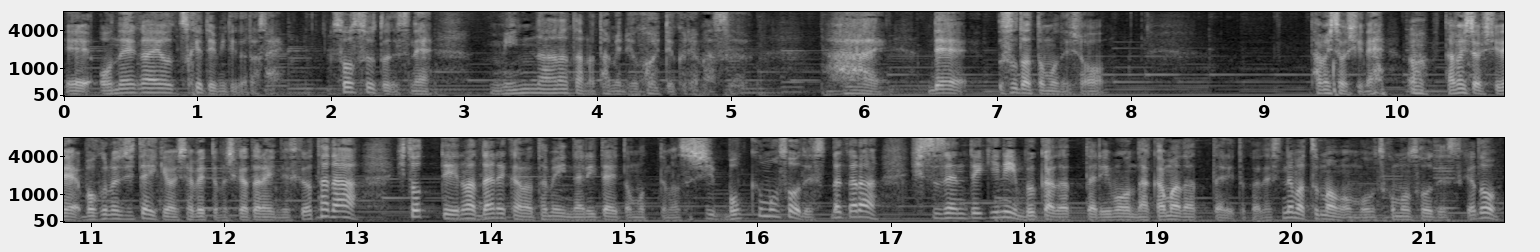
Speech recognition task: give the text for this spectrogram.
え、お願いをつけてみてください。そうするとですね、みんなあなたのために動いてくれます。はい。で、嘘だと思うでしょ？試してほしいね。うん、試してほしいね。僕の実体験は喋っても仕方ないんですけど、ただ、人っていうのは誰かのためになりたいと思ってますし、僕もそうです。だから、必然的に部下だったりも仲間だったりとかですね、まあ妻も息子もそうですけど、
